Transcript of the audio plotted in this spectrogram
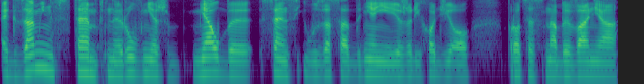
egzamin wstępny również miałby sens i uzasadnienie, jeżeli chodzi o proces nabywania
